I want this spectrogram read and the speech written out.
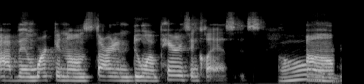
I've been working on starting doing parenting classes. Oh. Um,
